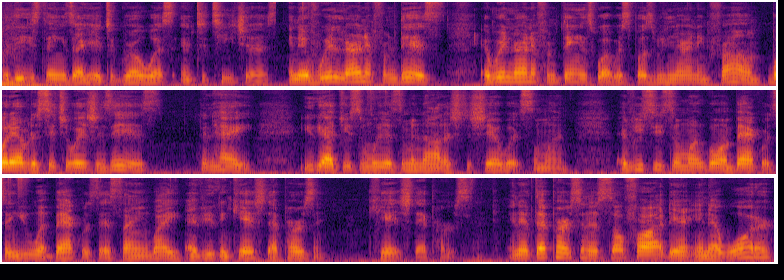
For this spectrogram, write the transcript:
but these things are here to grow us and to teach us. And if we're learning from this, if we're learning from things what we're supposed to be learning from, whatever the situations is, then hey, you got you some wisdom and knowledge to share with someone. If you see someone going backwards and you went backwards that same way, if you can catch that person, catch that person. And if that person is so far out there in that water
